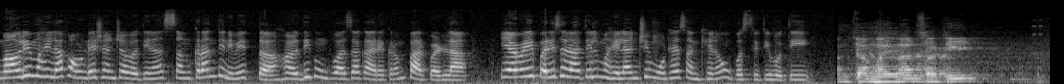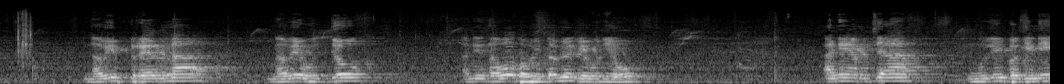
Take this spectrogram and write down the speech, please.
माऊली महिला फाउंडेशनच्या वतीनं संक्रांती निमित्त हळदी कुंकवाचा कार्यक्रम पार पडला. यावेळी परिसरातील महिलांची मोठ्या संख्येनं उपस्थिती होती. आमच्या महिलांसाठी नवी प्रेरणा नवे उद्योग आणि नवं भवितव्य घेऊन येऊ. आणि आमच्या मुली भगिनी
